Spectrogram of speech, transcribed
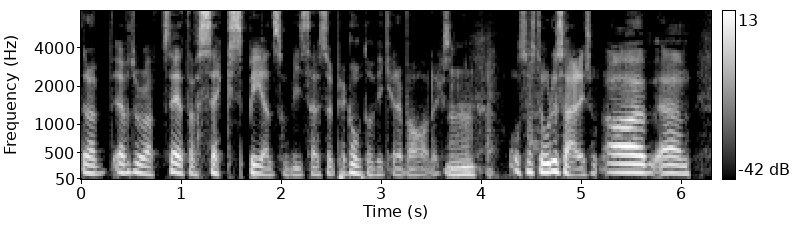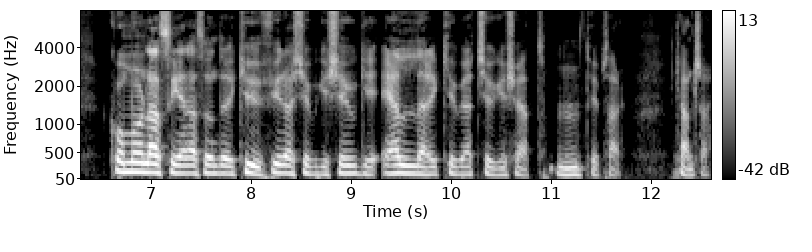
Där, de- jag tror att, säg att det var sex spel som visades upp. Jag kommer inte ihåg vilka det var liksom. Mm. Och så stod det så här liksom. Ja, ehm, kommer att lanseras under Q4 2020 eller Q1 2021. Mm. Typ så här. Kanske.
